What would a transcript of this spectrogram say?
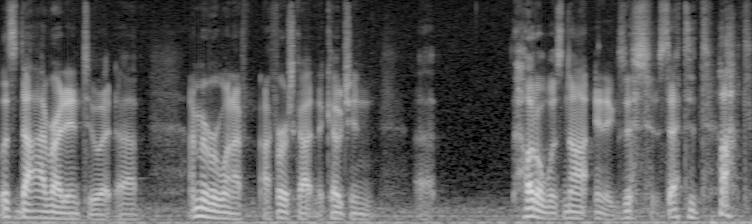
let's dive right into it. Uh, I remember when I, I first got into coaching, uh, Hudl was not in existence. That did not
